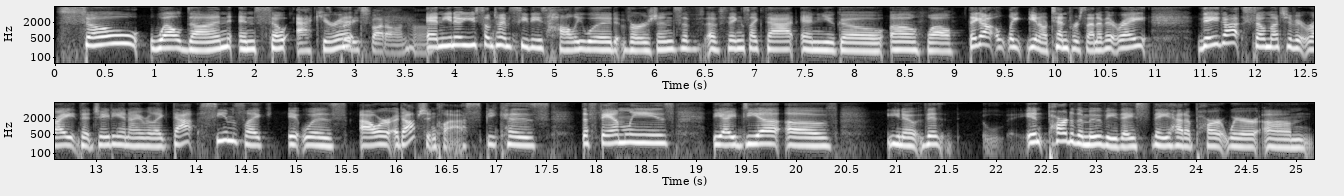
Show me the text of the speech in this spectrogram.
so well done and so accurate. pretty spot on, huh? And you know, you sometimes see these Hollywood versions of, of things like that, and you go, oh, well, they got like, you know, 10% of it right. They got so much of it right that JD and I were like, that seems like it was our adoption class because the families, the idea of, you know, this, in part of the movie, they they had a part where um,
